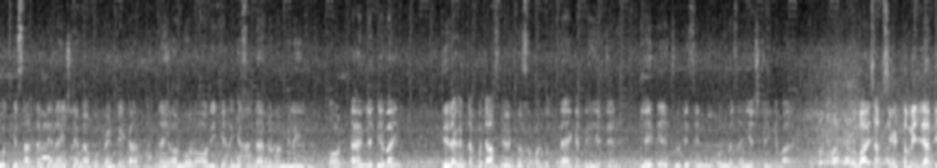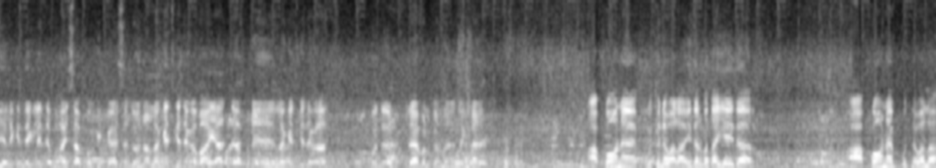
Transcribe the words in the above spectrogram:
कोच के साथ चलती है ना, इस टाइम आपको पेंट्री का नई ऑन बोर्ड और ई कैटेगरी सुविधा अवेलेबल मिलेगी। और टाइम लेती है भाई, तेरह घंटा पचास मिनट को सफ़र को तय करती है ये ट्रेन यही थी एक छोटी सी इन्फॉर्मेशन ये ट्रेन के बारे में। तो भाई साहब सीट तो मिल जाती है, लेकिन देख लीजिए भाई साहब को कि कैसे जो है ना लगेज की जगह भाई आज अपने लगेज की जगह खुद ट्रैवल कर रहे हैं देख रहे हैं। आप कौन है पूछने वाला? इधर बताइए इधर। आप कौन है पूछने वाला?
